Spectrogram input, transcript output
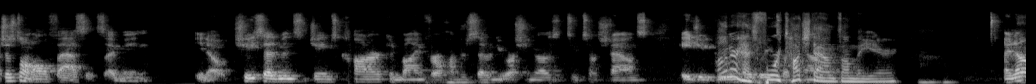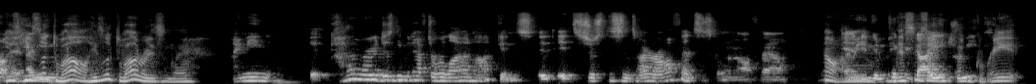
just on all facets. I mean, you know, Chase Edmonds, James Conner combined for 170 rushing yards and two touchdowns. AJ Conner has four touchdowns on the year. I know. He's, he's looked mean, well. He's looked well recently. I mean, it, Kyler Murray doesn't even have to rely on Hopkins. It, it's just this entire offense is going off now. No, I mean, you can pick this a guy is a, a great.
